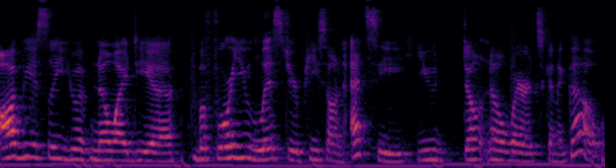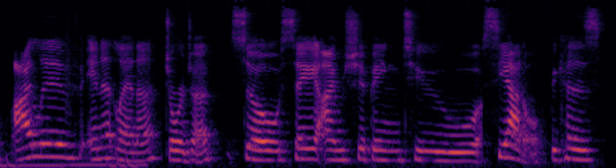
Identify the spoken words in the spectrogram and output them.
obviously you have no idea before you list your piece on Etsy, you don't know where it's gonna go. I live in Atlanta, Georgia, so say I'm shipping to Seattle because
